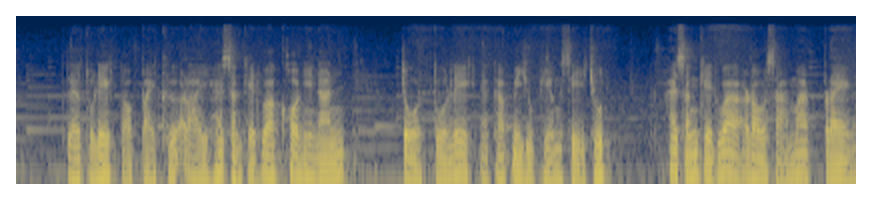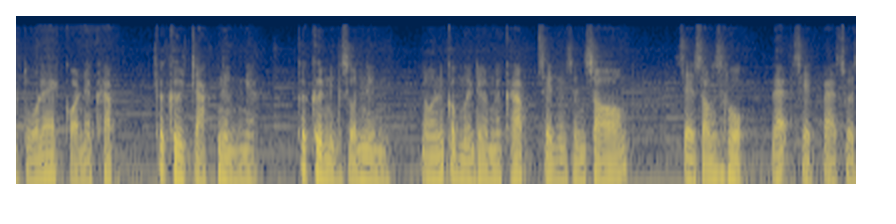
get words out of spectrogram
30 แล้วตัวเลขต่อไปคืออะไร ให้สังเกตว่าข้อนี้นั้น โจทย์ตัวเลขนะครับมีอยู่เพียง 4 ชุด ให้สังเกตว่าเราสามารถแปลงตัวแรกก่อนนะครับ ก็คือจาก1เนี่ยก็คือ1ส่วน1นอกนั้นก็เหมือนเดิมนะครับ เศษ1ส่วน2เศษ2ส่วน6และเศษ8ส่วน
